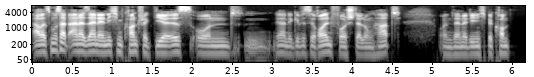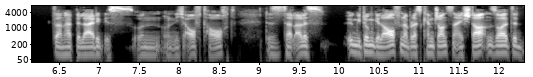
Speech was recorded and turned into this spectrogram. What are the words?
Aber es muss halt einer sein, der nicht im Contract Deal ist und ja, eine gewisse Rollenvorstellung hat. Und wenn er die nicht bekommt, dann halt beleidigt ist und, und nicht auftaucht. Das ist halt alles irgendwie dumm gelaufen, aber dass Cam Johnson eigentlich starten sollte,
